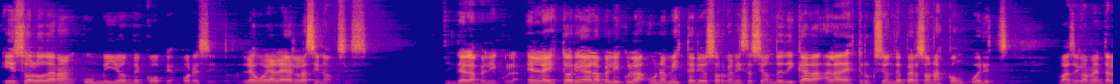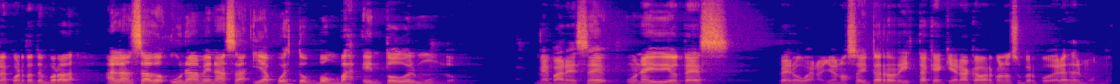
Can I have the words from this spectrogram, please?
Y solo darán un millón de copias, por pobrecito. Les voy a leer la sinopsis de la película. En la historia de la película, una misteriosa organización dedicada a la destrucción de personas con quirks, básicamente la cuarta temporada, ha lanzado una amenaza y ha puesto bombas en todo el mundo. Me parece una idiotez, pero bueno, yo no soy terrorista que quiera acabar con los superpoderes del mundo.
